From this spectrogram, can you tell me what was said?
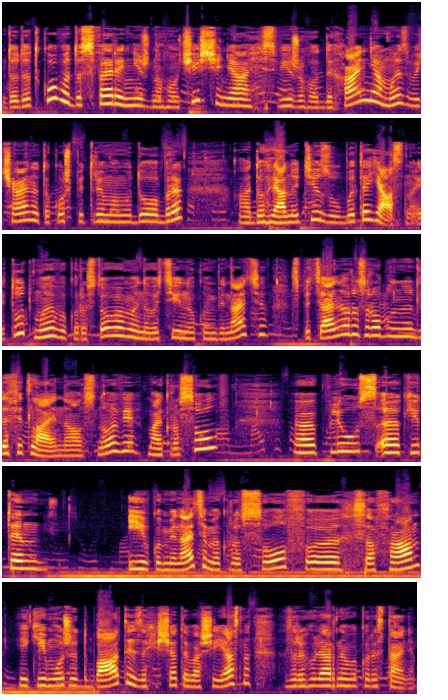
Додатково до сфери ніжного очищення свіжого дихання ми, звичайно, також підтримуємо добре доглянуті зуби та ясно. І тут ми використовуємо інноваційну комбінацію, спеціально розроблену для фітлайн на основі Microsolve е, плюс е, Q10 і в комбінації Microsolve е, Safran, який може дбати і захищати ваші ясна з регулярним використанням.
